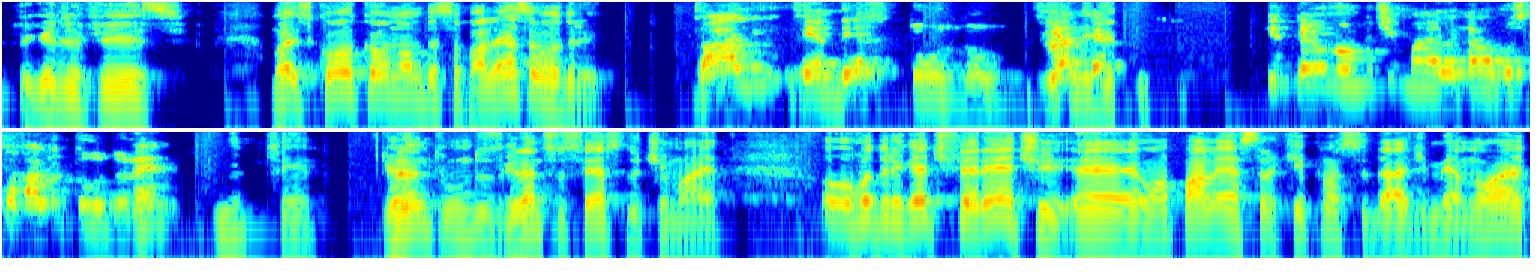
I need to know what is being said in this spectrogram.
Fica difícil. Mas qual que é o nome dessa palestra, Rodrigo? Vale Vender Tudo. E vale até que tem o nome do Timaya, daquela música Vale Tudo, né? Sim. Grande, um dos grandes sucessos do Timaya. Ô, Rodrigo, é diferente é, uma palestra aqui para uma cidade menor,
